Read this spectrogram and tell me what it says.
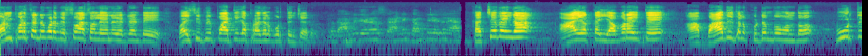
వన్ పర్సెంట్ కూడా విశ్వాసం లేనటువంటి వైసీపీ పార్టీగా ప్రజలు గుర్తించారు. ఖచ్చితంగా ఆ యొక్క ఎవరైతే ఆ బాధితుల కుటుంబం ఉందో పూర్తి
